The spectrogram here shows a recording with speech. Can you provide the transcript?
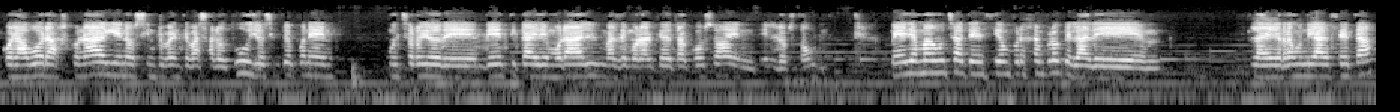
colaboras con alguien o simplemente vas a lo tuyo. Siempre ponen mucho rollo de, ética y de moral, más de moral que de otra cosa, en, en los zombies. Me ha llamado mucha atención, por ejemplo, que la de la de Guerra Mundial Z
